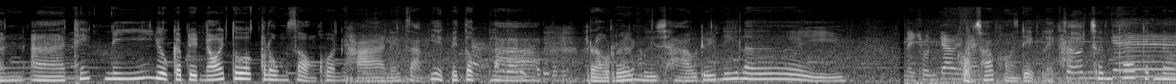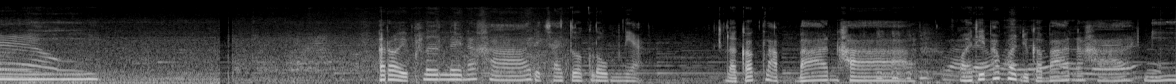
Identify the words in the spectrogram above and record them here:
ันอาทิตย์นี้อยู่กับเด็กน้อยตัวกลมสองคนค่ะเนื่องจากพี่เอกไปตกปลา เราเริ่มมื้อเช้าด้วยนี่เลยในชนแก้วยังของไงชอบของเด็กเลยค่ะชชนนแก้แก้ววกันหน่อยอร่อยเพลินเลยนะคะ เด็กชายตัวกลมเนี่ย แล้วก็กลับบ้านค่ะวันอาที่พักผ่อนอยู่กับบ้านนะคะ นี่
